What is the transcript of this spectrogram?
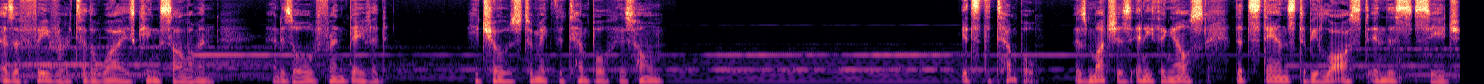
as a favor to the wise King Solomon and his old friend David, he chose to make the temple his home. It's the temple, as much as anything else, that stands to be lost in this siege.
